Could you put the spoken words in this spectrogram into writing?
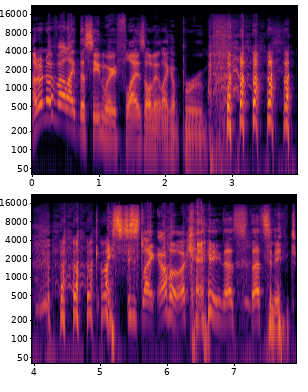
I don't know if I like the scene where he flies on it like a broom. it's just like, oh, okay, that's that's an int.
